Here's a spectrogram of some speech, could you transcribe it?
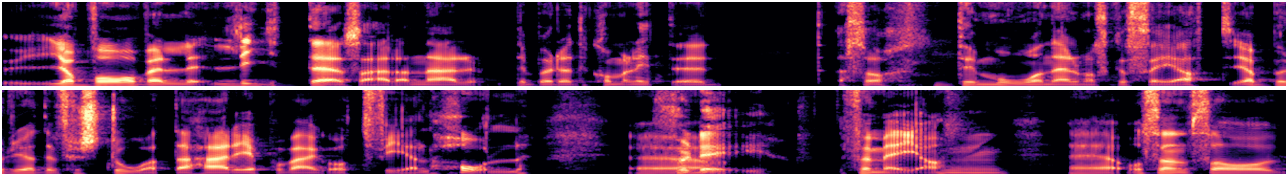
jag var väl lite så här när det började komma lite alltså, demoner, eller man ska säga, att jag började förstå att det här är på väg åt fel håll. För uh, dig? För mig, ja. Mm. Uh, och sen så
